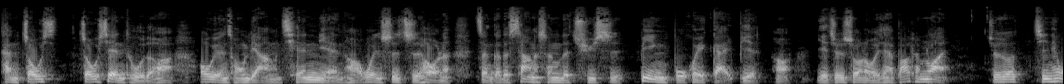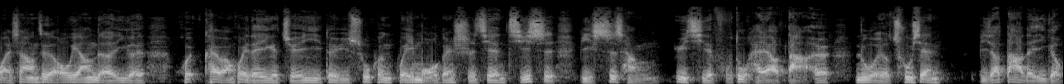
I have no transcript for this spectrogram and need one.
看周。周线图的话，欧元从两千年哈问世之后呢，整个的上升的趋势并不会改变啊。也就是说呢，我现在 bottom line 就是说，今天晚上这个欧央的一个会开完会的一个决议，对于纾困规模跟时间，即使比市场预期的幅度还要大，而如果有出现比较大的一个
